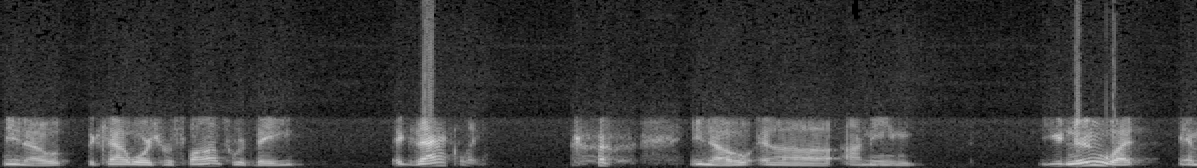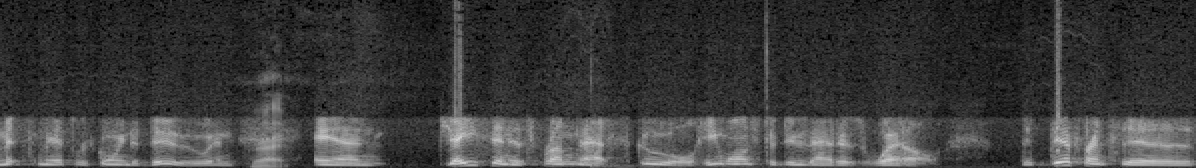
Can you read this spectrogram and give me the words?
you know, the Cowboys' response would be, "Exactly." you know, uh, I mean, you knew what Emmitt Smith was going to do, and Right. and Jason is from that school. He wants to do that as well. The difference is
